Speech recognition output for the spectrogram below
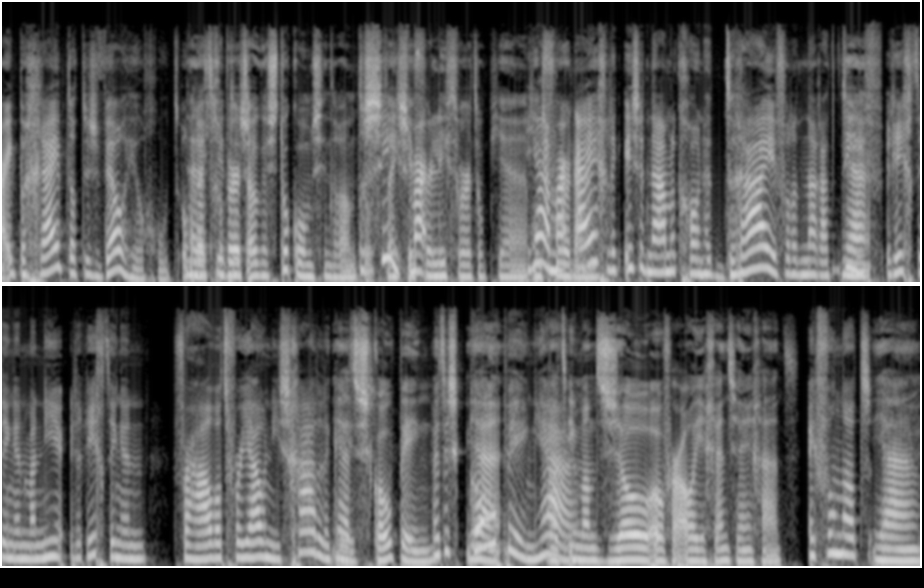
Maar ik begrijp dat dus wel heel goed. en Omdat dat je gebeurt dus- ook een Stockholm-syndroom. Precies, dat je maar- verliefd wordt op je Ja, maar eigenlijk is het namelijk gewoon het draaien van het narratief richting een manier, richting een verhaal wat voor jou niet schadelijk Ja, is. het is coping. Het is Ja, coping, ja. Dat iemand zo over al je grenzen heen gaat. Ik vond dat Ja,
